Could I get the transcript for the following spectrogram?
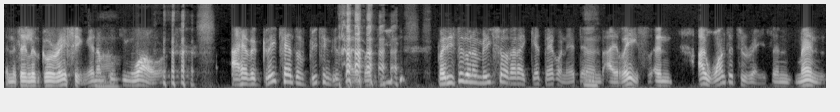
and they said, "Let's go racing." And I'm thinking, "Wow." I have a great chance of beating this guy, but, he, but he's still going to make sure that I get back on it and I race. And I wanted to race, and man,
